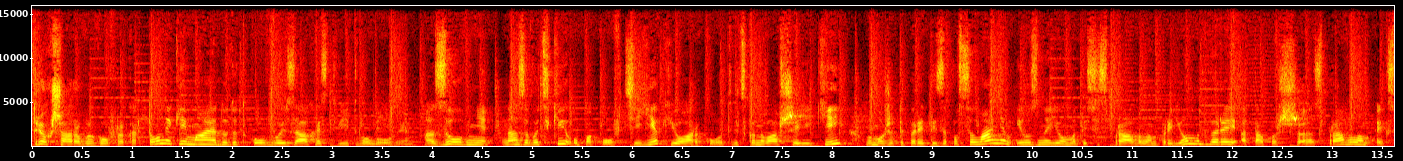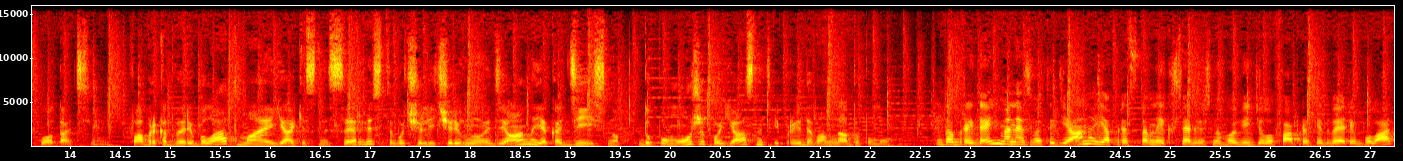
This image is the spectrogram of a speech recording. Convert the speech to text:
трьохшаровий гофрокартон, який має додатковий захист від вологи. А зовні на заводській упаковці є QR-код, відсканувавши який ви можете перейти за посиланням і ознайомитися з правилом прийому дверей, а також е, з правилом експлуатації. Фабрика двері Булат має якісний сервіс в очолі чарівної Діани, яка дійсно допоможе, пояснить і прийде вам на допомогу. Добрий день, мене звати Діана. Я представник сервісного відділу фабрики двері Булат.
